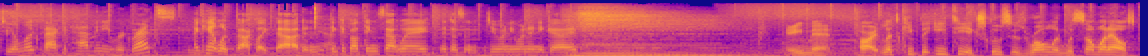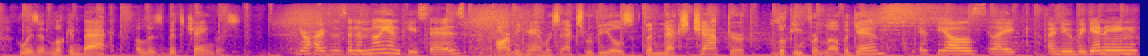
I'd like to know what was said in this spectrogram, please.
Do you look back and have any regrets? I can't look back like that and think about things that way. It doesn't do anyone any good. Amen. All right, let's keep the ET exclusives rolling with someone else who isn't looking back Elizabeth Chambers. Your heart is in a million pieces. Armie Hammer's ex reveals the next chapter looking for love again. It feels like a new beginning.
